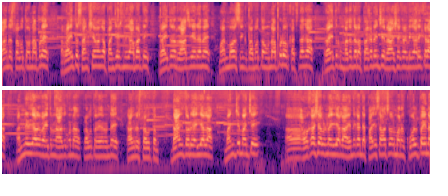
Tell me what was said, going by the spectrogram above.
కాంగ్రెస్ ప్రభుత్వం ఉన్నప్పుడే రైతు సంక్షేమంగా పనిచేసింది కాబట్టి రైతులను రాజు చేయడమే మన్మోహన్ సింగ్ ప్రభుత్వం ఉన్నప్పుడు ఖచ్చితంగా రైతుకు మద్దతు ధర ప్రకటించి రాజశేఖర రెడ్డి గారు ఇక్కడ అన్ని విధాలుగా రైతులను ఆదుకున్న ప్రభుత్వం ఏదైనా ఉంటే కాంగ్రెస్ ప్రభుత్వం. దానికి తోడుగా అయ్యేలా మంచి మంచి అవకాశాలు ఉన్నాయి ఇవాళ. ఎందుకంటే పది సంవత్సరాలు మనం కోల్పోయిన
